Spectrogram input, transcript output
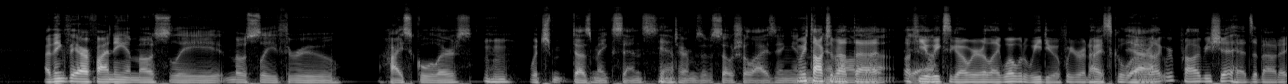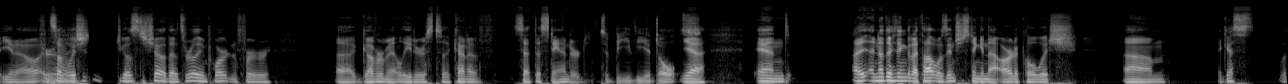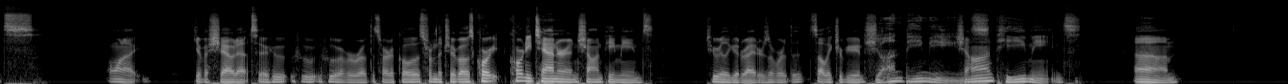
I think they are finding it mostly mostly through high schoolers, Mm-hmm. which does make sense Yeah. in terms of socializing. And we talked and about all that, a few Yeah. weeks ago. We were like, what would we do if we were in high school? And we Yeah. were like, we'd probably be shitheads about it, you know? And so, which goes to show that it's really important for uh, government leaders to kind of set the standard. to be the adults. Yeah. And I, another thing that I thought was interesting in that article, which um, I guess let's, I want to give a shout out to who, who whoever wrote this article. It was from the Trib. It was Cour- Courtney Tanner and Sean P. Means, two really good writers over at the Salt Lake Tribune. Sean P. Means. Sean P. Means. Um,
